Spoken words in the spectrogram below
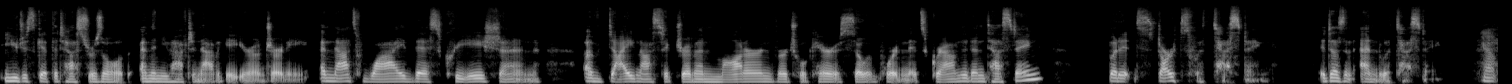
you just get the test result and then you have to navigate your own journey. And that's why this creation of diagnostic driven modern virtual care is so important. It's grounded in testing but it starts with testing. It doesn't end with testing Yep.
